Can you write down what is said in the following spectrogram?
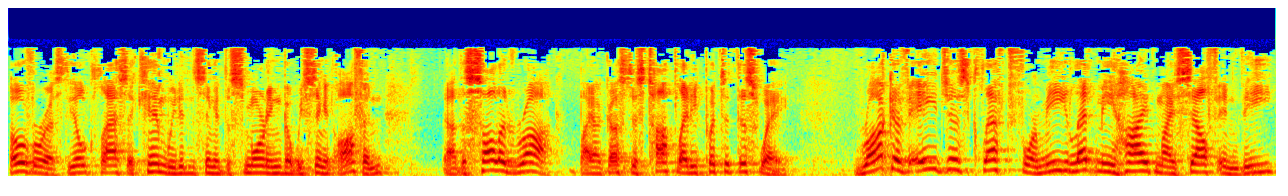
over us. The old classic hymn, we didn't sing it this morning, but we sing it often. Uh, the Solid Rock by Augustus Toplady puts it this way. Rock of ages cleft for me, let me hide myself in thee.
